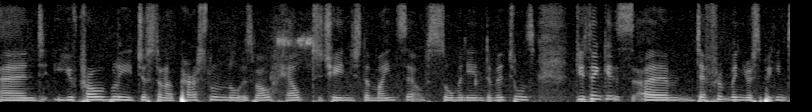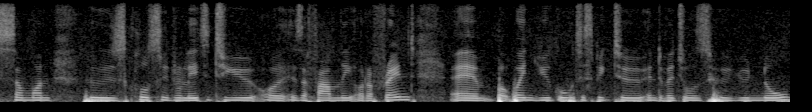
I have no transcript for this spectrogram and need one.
and you've probably just on a personal note as well helped to change the mindset of so many individuals. Do you think it's um, different when you're speaking to someone who's closely related to you, or is a family or a friend, um, but when you go to speak to individuals who you know,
